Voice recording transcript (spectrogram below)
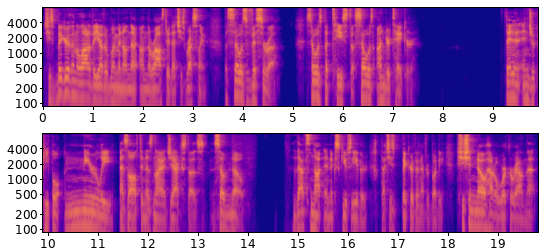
She's bigger than a lot of the other women on the on the roster that she's wrestling. But so is Viscera. So is Batista. So is Undertaker. They didn't injure people nearly as often as Nia Jax does. So no. That's not an excuse either that she's bigger than everybody. She should know how to work around that.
